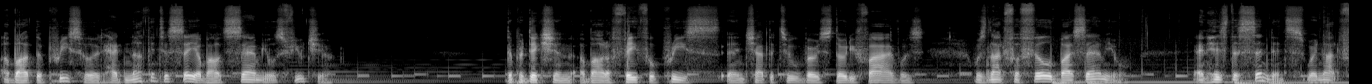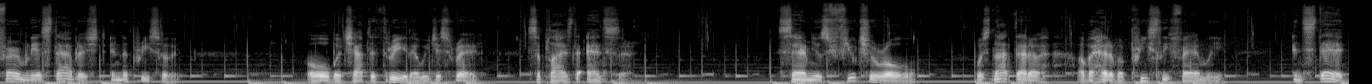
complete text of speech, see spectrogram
about the priesthood had nothing to say about Samuel's future. The prediction about a faithful priest in chapter 2 verse 35 was was not fulfilled by Samuel, and his descendants were not firmly established in the priesthood. Oh, but chapter 3 that we just read supplies the answer. Samuel's future role was not that of a head of a priestly family, Instead,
